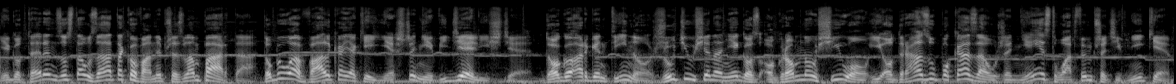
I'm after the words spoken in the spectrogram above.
jego teren został zaatakowany przez Lamparta. To była walka, jakiej jeszcze nie widzieliście. Dogo Argentino rzucił się na niego z ogromną siłą i od razu pokazał, że nie jest łatwym przeciwnikiem.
